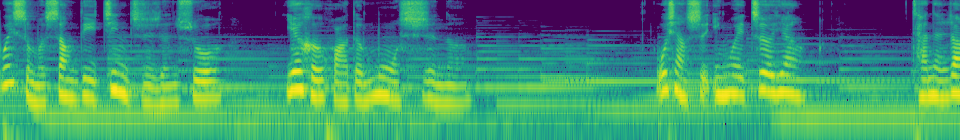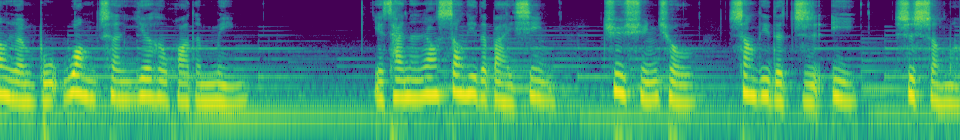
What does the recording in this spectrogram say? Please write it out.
为什么上帝禁止人说？耶和华的末世呢？我想是因为这样，才能让人不妄称耶和华的名，也才能让上帝的百姓去寻求上帝的旨意是什么。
